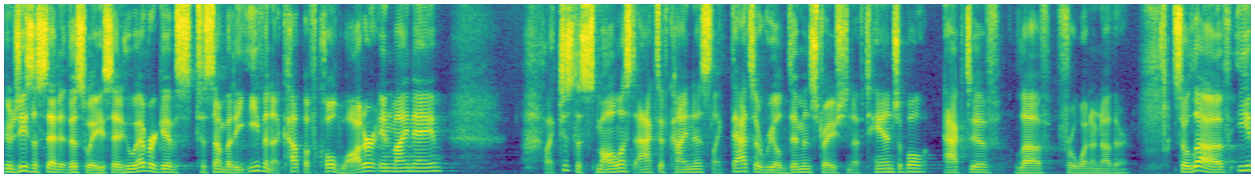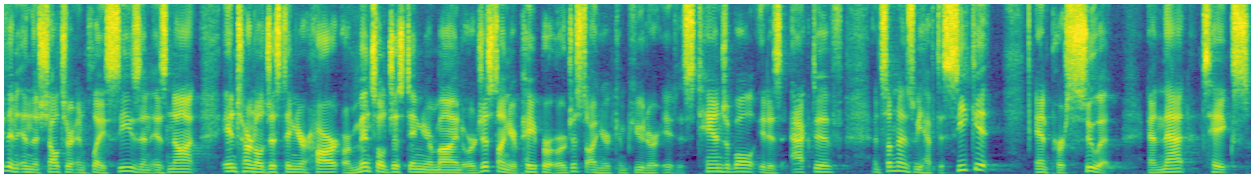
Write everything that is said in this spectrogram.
You know, Jesus said it this way He said, Whoever gives to somebody even a cup of cold water in my name, like just the smallest act of kindness, like that's a real demonstration of tangible, active love for one another. So, love, even in the shelter in place season, is not internal just in your heart or mental just in your mind or just on your paper or just on your computer. It is tangible, it is active, and sometimes we have to seek it and pursue it, and that takes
